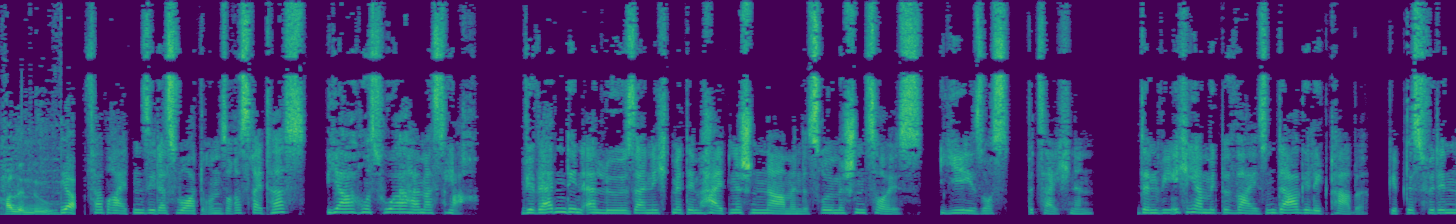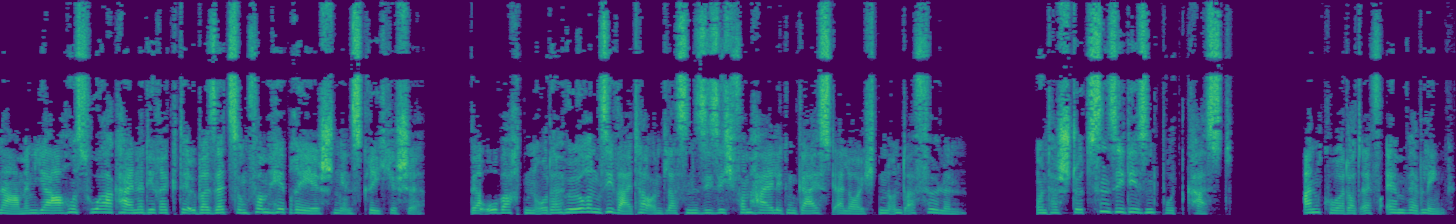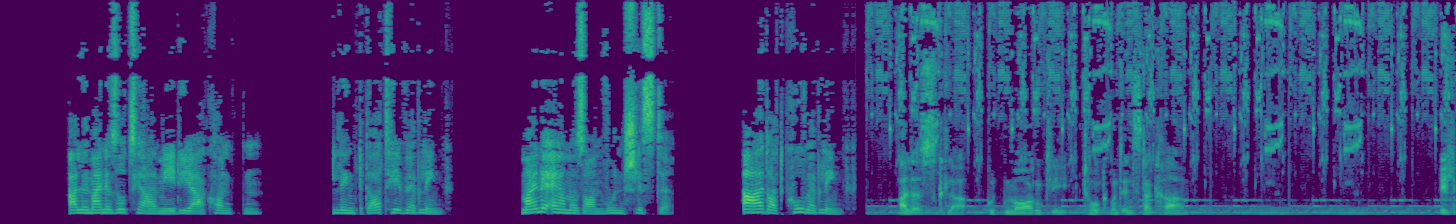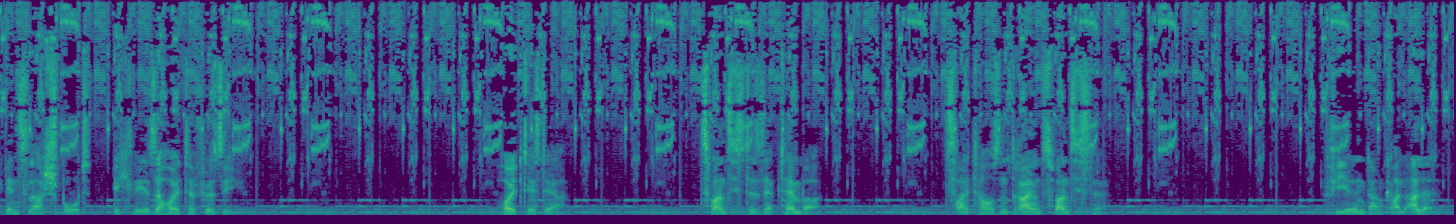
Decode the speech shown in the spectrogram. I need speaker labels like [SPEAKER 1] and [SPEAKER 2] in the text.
[SPEAKER 1] Halleluja.
[SPEAKER 2] Verbreiten Sie das Wort unseres Retters, Yahushua HaMashiach. Wir werden den Erlöser nicht mit dem heidnischen Namen des römischen Zeus, Jesus, bezeichnen. Denn wie ich hier mit Beweisen dargelegt habe, gibt es für den Namen Yahushua keine direkte Übersetzung vom Hebräischen ins Griechische. Beobachten oder hören Sie weiter und lassen Sie sich vom Heiligen Geist erleuchten und erfüllen. Unterstützen Sie diesen Podcast. Anchor.fm Weblink. Alle meine Sozialmedia-Konten. Link.tv Weblink. Meine Amazon-Wunschliste. A.co Weblink.
[SPEAKER 1] Alles klar. Guten Morgen TikTok und Instagram. Ich bin Slash Boot. Ich lese heute für Sie. Heute ist der 20. September 2023. Vielen Dank an alle.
